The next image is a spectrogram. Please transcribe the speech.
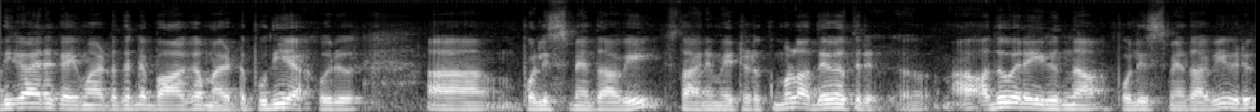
അധികാര കൈമാറ്റത്തിന്റെ ഭാഗമായിട്ട് പുതിയ ഒരു പോലീസ് മേധാവി സ്ഥാനമേറ്റെടുക്കുമ്പോൾ അദ്ദേഹത്തിന് അതുവരെ ഇരുന്ന പോലീസ് മേധാവി ഒരു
